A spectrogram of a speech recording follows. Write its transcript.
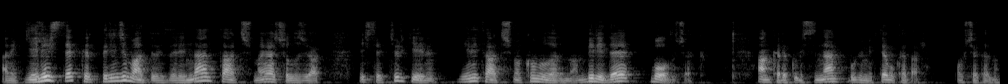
hani gelirse 41. madde üzerinden tartışmaya açılacak. İşte Türkiye'nin yeni tartışma konularından biri de bu olacak. Ankara Kulisi'nden bugünlük de bu kadar. Hoşçakalın.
